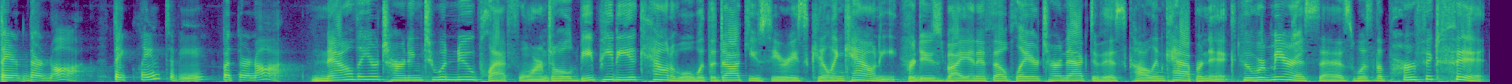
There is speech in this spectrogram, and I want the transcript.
They're, they're not. They claim to be, but they're not. Now they are turning to a new platform to hold BPD accountable with the docu-series Killing County, produced by NFL player turned activist Colin Kaepernick, who Ramirez says was the perfect fit.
